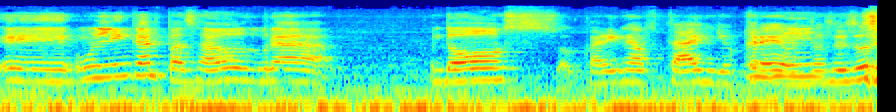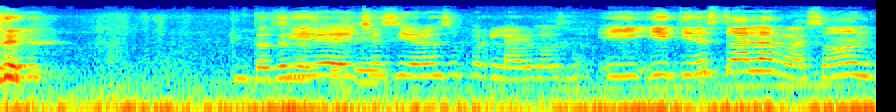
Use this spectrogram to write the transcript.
eh, un Link al pasado dura dos Ocarina of Time, yo creo. Entonces, o sea, entonces Sí, es de hecho sí eran súper largos. Y, y tienes toda la razón.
